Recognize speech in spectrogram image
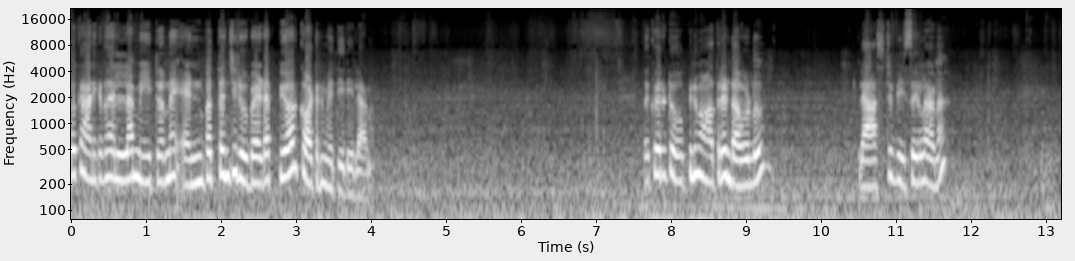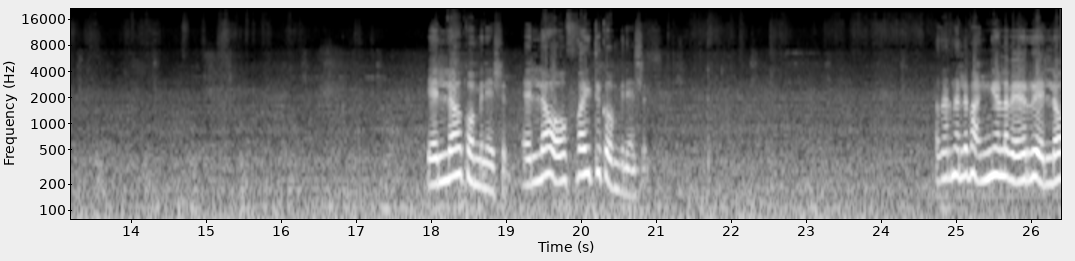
അപ്പോൾ കാണിക്കുന്നതെല്ലാം മീറ്ററിന് എൺപത്തഞ്ച് രൂപയുടെ പ്യുവർ കോട്ടൺ മെറ്റീരിയലാണ് ഇതൊക്കെ ഒരു ടോപ്പിന് മാത്രമേ ഉണ്ടാവുള്ളൂ. ലാസ്റ്റ് പീസുകളാണ്. Yellow combination yellow off white combination അതൊരു നല്ല ഭംഗിയുള്ള വേറൊരു യെല്ലോ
